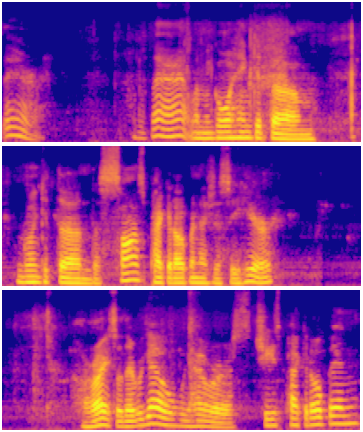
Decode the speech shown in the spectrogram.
there. After that, let me go ahead and get the, um, I'm going to get the, the sauce packet open as you see here. Alright, so there we go. We have our cheese packet open.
